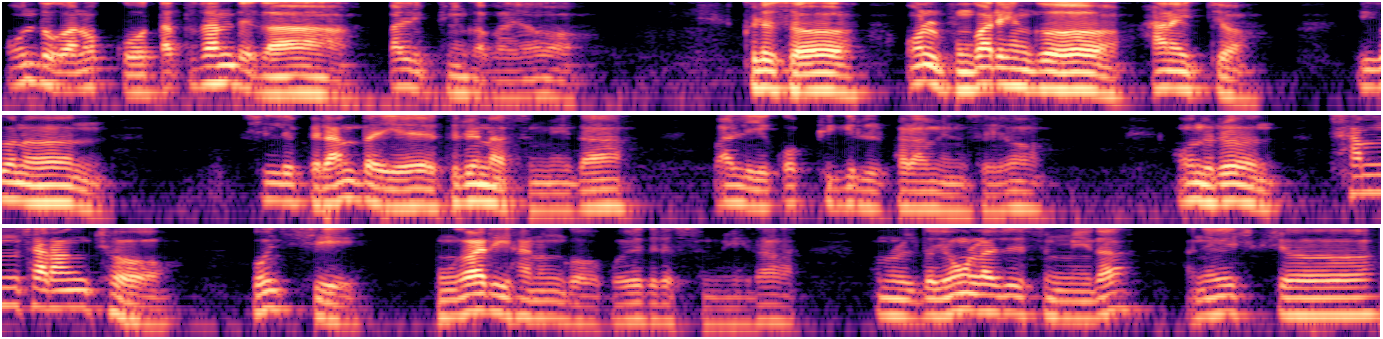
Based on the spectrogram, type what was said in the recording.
온도가 높고 따뜻한 데가 빨리 피는가 봐요. 그래서 오늘 분갈이 한 거 하나 있죠. 이거는 실내 베란다에 들여놨습니다. 빨리 꽃 피기를 바라면서요. 오늘은 참사랑초 본씨 분갈이 하는 거 보여드렸습니다. 오늘도 용을 놔주셨습니다. 안녕히 계십시오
